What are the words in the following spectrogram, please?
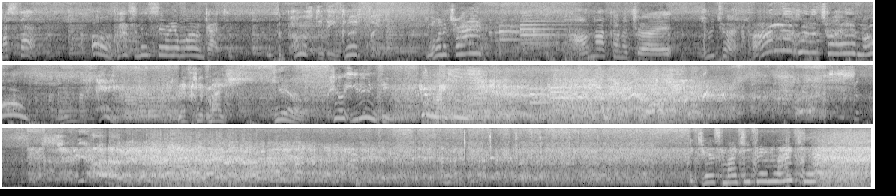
What's that? Oh, that's a new cereal mom got you. It's supposed to be good for you. You want to try it? I'm not gonna try it. You try it. I'm not going to try it, no. Hey, let's get Mike. Yeah, he'll eat anything. Here, Mikey. I guess Mikey didn't like it.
